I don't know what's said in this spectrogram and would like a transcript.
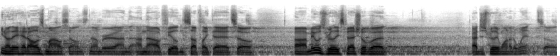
you know they had all his milestones number on the on the outfield and stuff like that. So um, it was really special, but I just really wanted to win. So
